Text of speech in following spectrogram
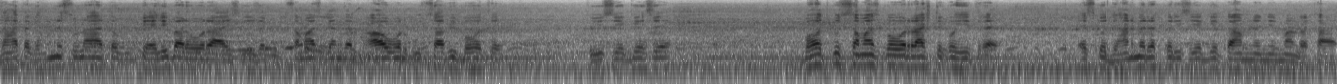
जहाँ तक हमने सुना है तो पहली बार हो रहा है। इसलिए जब समाज के अंदर भाव और उत्साह भी बहुत है तो इस यज्ञ से बहुत कुछ समाज को और राष्ट्र को हित रहे इसको ध्यान में रखकर इस यज्ञ का हमने निर्माण रखा है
